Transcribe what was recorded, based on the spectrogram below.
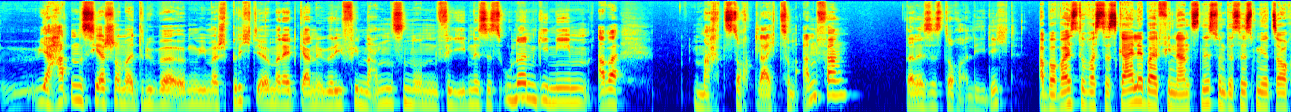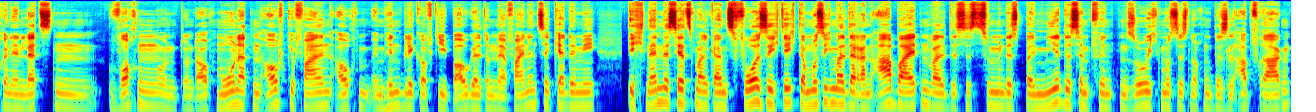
wir hatten es ja schon mal drüber, irgendwie, man spricht ja immer nicht gerne über die Finanzen und für jeden ist es unangenehm, aber macht es doch gleich zum Anfang, dann ist es doch erledigt. Aber weißt du, was das Geile bei Finanzen ist? Und das ist mir jetzt auch in den letzten Wochen und, und auch Monaten aufgefallen, auch im Hinblick auf die Baugeld und mehr Finance Academy. Ich nenne es jetzt mal ganz vorsichtig, da muss ich mal daran arbeiten, weil das ist zumindest bei mir das Empfinden so, ich muss es noch ein bisschen abfragen.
